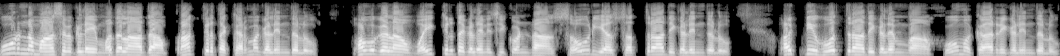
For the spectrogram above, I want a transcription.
ಪೂರ್ಣಮಾಸಗಳೇ ಮೊದಲಾದ ಪ್ರಾಕೃತ ಕರ್ಮಗಳಿಂದಲೂ, ಅವುಗಳ ವೈಕೃತಗಳೆನಿಸಿಕೊಂಡ ಸೌರ್ಯ ಸತ್ರಾದಿಗಳಿಂದಲೂ, ಅಗ್ನಿಹೋತ್ರಾದಿಗಳೆಂಬ ಹೋಮ ಕಾರ್ಯಗಳಿಂದಲೂ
